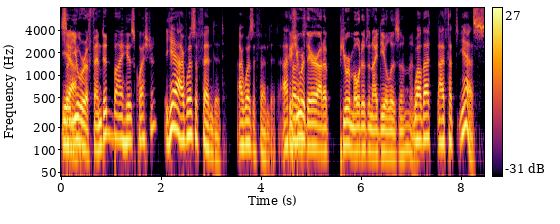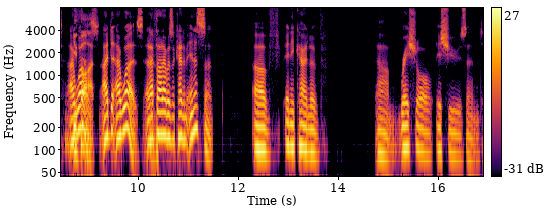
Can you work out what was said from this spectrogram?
so yeah. you were offended by his question? Yeah, I was offended. I was offended because you were was, there out of pure motives and idealism. And well, that I thought yes, I was. I, I was, and yeah. I thought I was a kind of innocent of any kind of um, racial issues. And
